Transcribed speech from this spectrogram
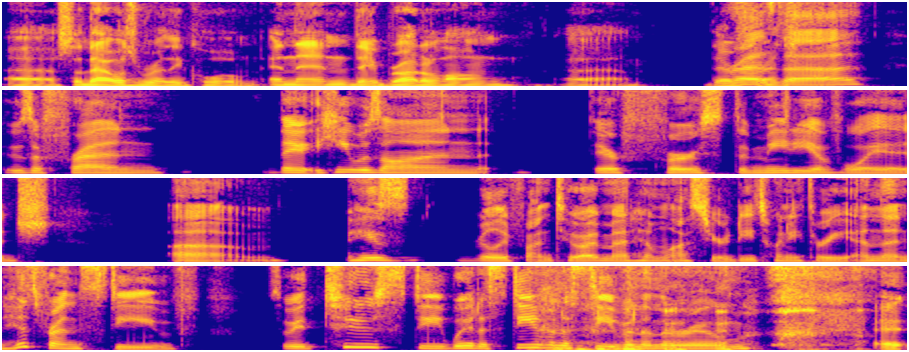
Uh, so that was really cool. And then they brought along uh, their friends. Reza, who's a friend, they he was on their first the media voyage. Um, he's really fun too. I met him last year, D twenty three, and then his friend Steve. So we had two Steve. We had a Steve and a Steven in the room. and,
